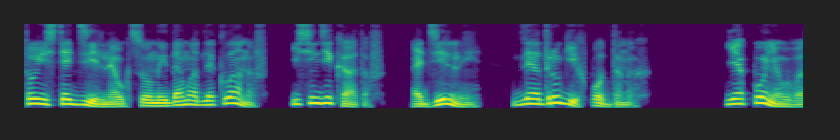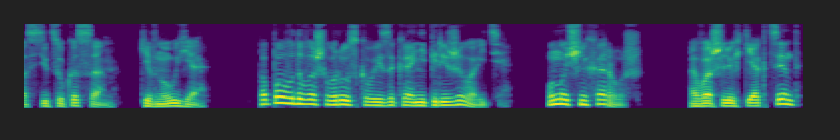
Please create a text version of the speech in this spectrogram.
То есть отдельные аукционные дома для кланов и синдикатов, отдельные для других подданных. «Я понял вас, Сицука-сан», — кивнул я. По поводу вашего русского языка не переживайте. Он очень хорош. А ваш легкий акцент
